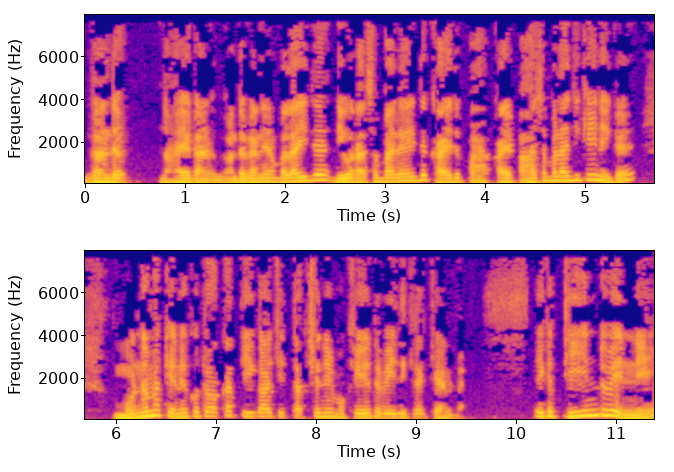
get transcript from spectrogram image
ගඳ නහය ගඳ ගණන බලයිද? දිව රස බලයිද? කයද කය පහස බලයිද කියන එක මොනම කෙනෙකුටවත් ඊගා චිත්තක්ෂණය මොකේද වේද කියලා කියන්න බෑ. ඒක තීන්දුව වෙන්නේ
